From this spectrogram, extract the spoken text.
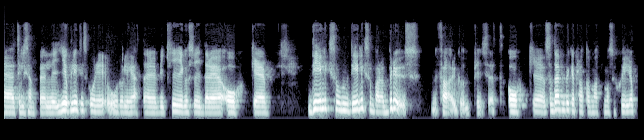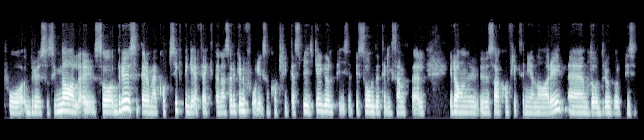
eh, till exempel geopolitiska oroligheter vid krig och så vidare. Och eh, det är liksom, det är liksom bara brus för guldpriset. Och, eh, så därför brukar jag prata om att man måste skilja på brus och signaler. Så bruset är de här kortsiktiga effekterna, så du kunde få liksom kortsiktiga spikar i guldpriset. Vi såg det till exempel Iran-USA-konflikten i januari. Eh, då drog guldpriset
